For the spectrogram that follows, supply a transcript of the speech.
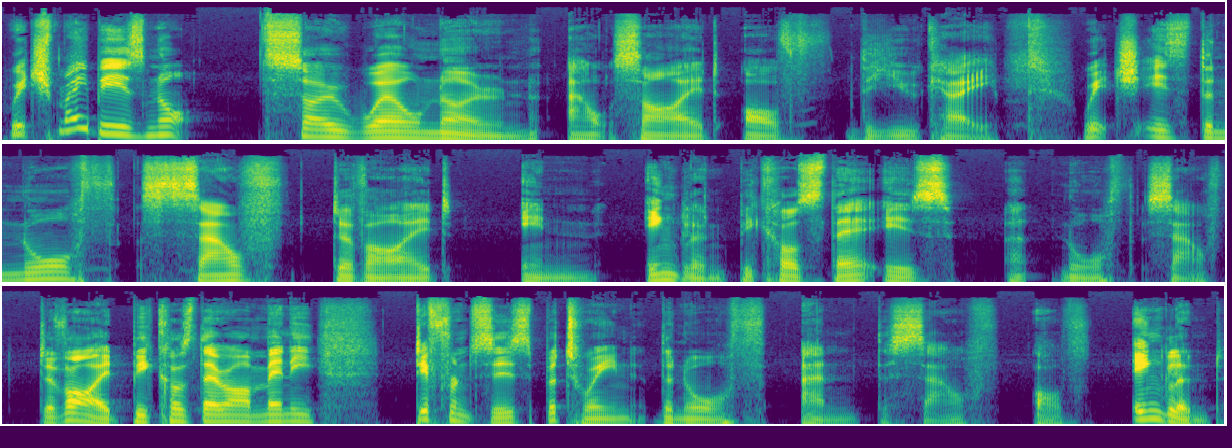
which maybe is not so well known outside of the UK, which is the north south divide in England, because there is a north south divide, because there are many differences between the north and the south of England.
